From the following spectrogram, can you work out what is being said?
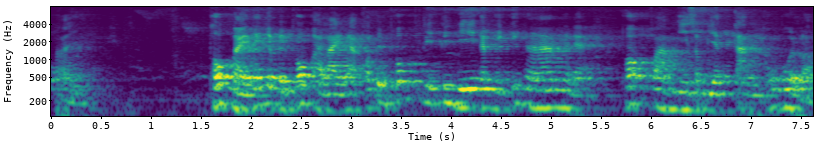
ใหม่ภพใหม่นี่จะเป็นภพอะไรล่ะเขาเป็นภพที่ดีกันอีกที่งามเนี่แหละเพราะความมีเสบียงกันของพวกเรา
